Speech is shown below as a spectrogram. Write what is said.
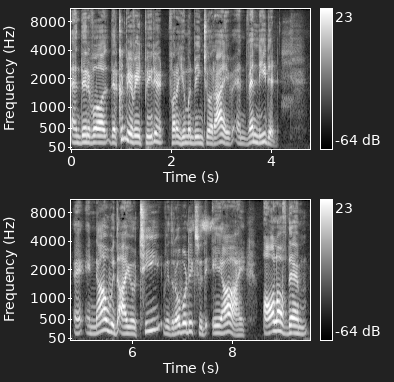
and there was there could be a wait period for a human being to arrive and when needed. And now with iot with robotics with ai all of them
